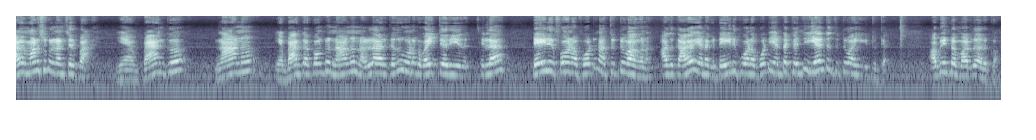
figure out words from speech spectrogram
அவன் மனசுக்குள்ள நினச்சிருப்பான் என் பேங்க்கு நானும் என் பேங்க் அக்கௌண்ட்டு நானும் நல்லா இருக்குது உனக்கு வை தெரியுது இல்லை டெய்லி ஃபோனை போட்டு நான் திட்டு வாங்கணும். அதுக்காக எனக்கு டெய்லி ஃபோனை போட்டு என்கிட்ட கெஞ்சி ஏன்ட்ட திட்டு வாங்கிக்கிட்டு இருக்கேன் அப்படின்ற மாதிரி தான் இருக்கும்.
